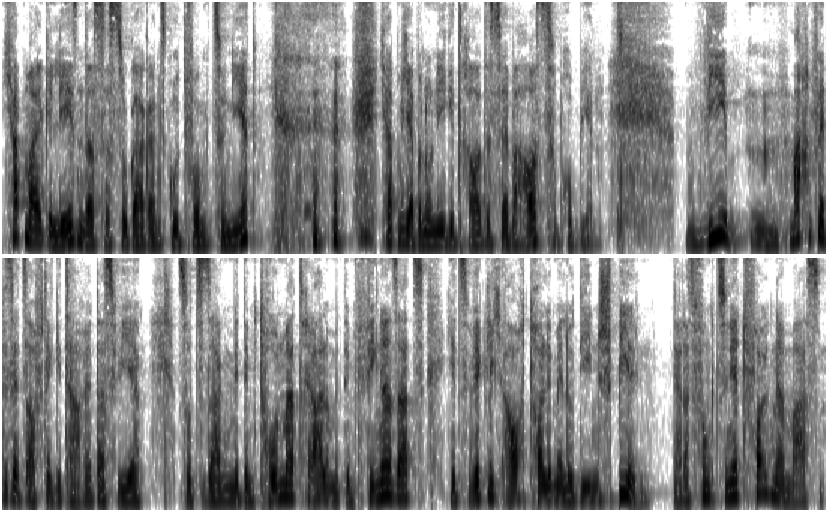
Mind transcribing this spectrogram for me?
Ich habe mal gelesen, dass das sogar ganz gut funktioniert. ich habe mich aber noch nie getraut, das selber auszuprobieren. Wie machen wir das jetzt auf der Gitarre, dass wir sozusagen mit dem Tonmaterial und mit dem Fingersatz jetzt wirklich auch tolle Melodien spielen? Ja, das funktioniert folgendermaßen.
